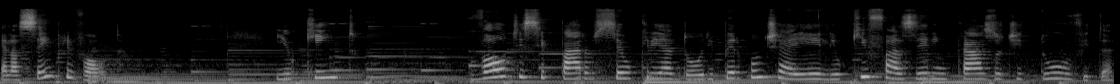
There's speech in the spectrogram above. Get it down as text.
ela sempre volta. E o quinto, volte-se para o seu Criador e pergunte a Ele o que fazer em caso de dúvida.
